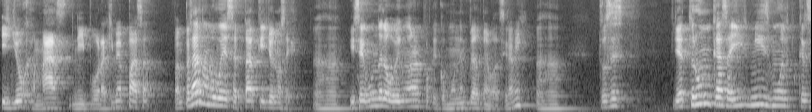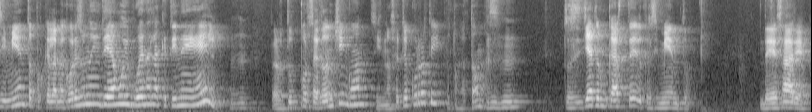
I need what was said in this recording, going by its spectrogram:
y yo jamás, ni por aquí me pasa, para empezar no lo voy a aceptar que yo no sé. Ajá. Y segundo, lo voy a ignorar porque como un empleado me va a decir a mí. Ajá. Entonces, ya truncas ahí mismo el crecimiento, porque a lo mejor es una idea muy buena la que tiene él. Ujú. Pero tú, por ser don chingón, si no se te ocurre a ti, pues no la tomas. Entonces, ya truncaste el crecimiento de esa área.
